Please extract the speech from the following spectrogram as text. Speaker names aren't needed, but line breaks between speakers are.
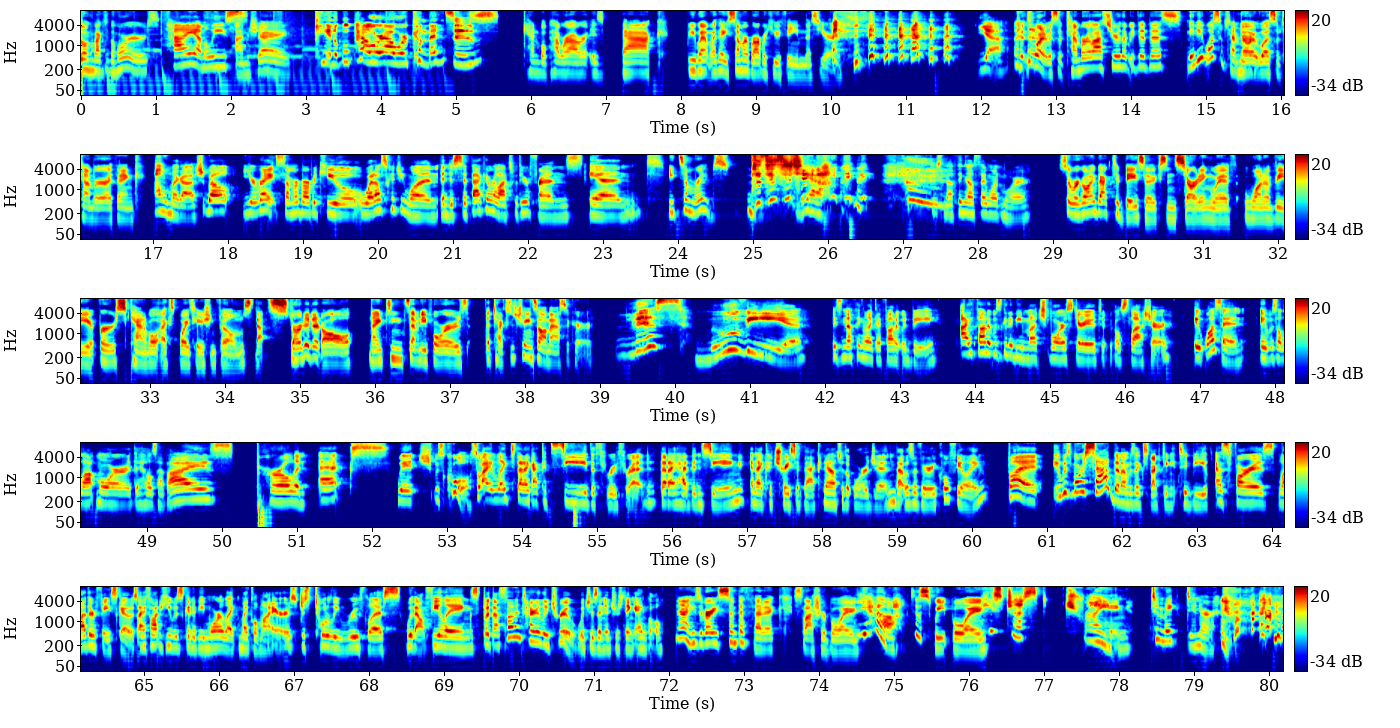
Welcome back to the Whorrors.
Hi, I'm Elise.
I'm Shay.
Cannibal Power Hour commences.
Cannibal Power Hour is back. We went with a summer barbecue theme this year.
Yeah.
'Cause what? It was September last year that we did this.
Maybe it was September.
No, it was September, I think.
Oh my gosh. Well, you're right. Summer barbecue. What else could you want than to sit back and relax with your friends and.
Eat some ribs.
Yeah. There's nothing else I want more.
So we're going back to basics and starting with one of the first cannibal exploitation films that started it all, 1974's The Texas Chainsaw Massacre.
This movie is nothing like I thought it would be. I thought it was going to be much more stereotypical slasher. It wasn't. It was a lot more The Hills Have Eyes, Pearl and X, which was cool. So I liked that I got- could see the through thread that I had been seeing and I could trace it back now to the origin. That was a very cool feeling. But it was more sad than I was expecting it to be as far as Leatherface goes. I thought he was going to be more like Michael Myers, just totally ruthless, without feelings. But that's not entirely true, which is an interesting angle.
Yeah, he's a very sympathetic slasher boy.
Yeah,
He's a sweet boy.
he's just trying to make dinner.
